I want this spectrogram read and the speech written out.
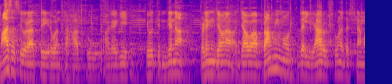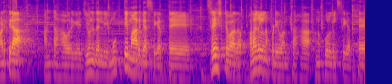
ಮಾಸ ಶಿವರಾತ್ರಿ ಇರುವಂತಹದ್ದು. ಹಾಗಾಗಿ ಇವತ್ತಿನ ದಿನ ಬೆಳಗಿನ ಜಾವ ಜಾವ ಬ್ರಾಹ್ಮಿ ಮುಹೂರ್ತದಲ್ಲಿ ಯಾರು ಶಿವನ ದರ್ಶನ ಮಾಡ್ತೀರಾ? ಅಂತಹ ಅವರಿಗೆ ಜೀವನದಲ್ಲಿ ಮುಕ್ತಿ ಮಾರ್ಗ ಸಿಗತ್ತೆ. ಶ್ರೇಷ್ಠವಾದ ಫಲಗಳನ್ನು ಪಡೆಯುವಂತಹ ಅನುಕೂಲಗಳು ಸಿಗತ್ತೆ.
